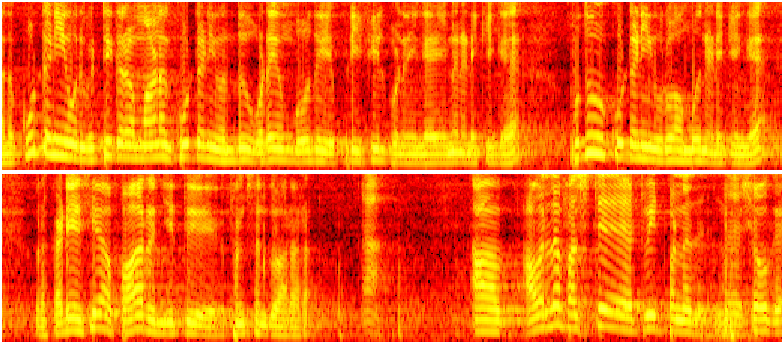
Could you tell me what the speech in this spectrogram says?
அந்த கூட்டணி ஒரு வெற்றிகரமான கூட்டணி வந்து உடையும் போது எப்படி ஃபீல் பண்ணுவீங்க? என்ன நினைக்கிங்க? புது கூட்டணி உருவாகும் போது நினைக்கிங்க? அப்புறம் கடைசியாக பா ரஞ்சித் ஃபங்க்ஷனுக்கு வராரா? ஆ. அவர் தான் ஃபஸ்ட்டு ட்வீட் பண்ணது இந்த ஷோக்கு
